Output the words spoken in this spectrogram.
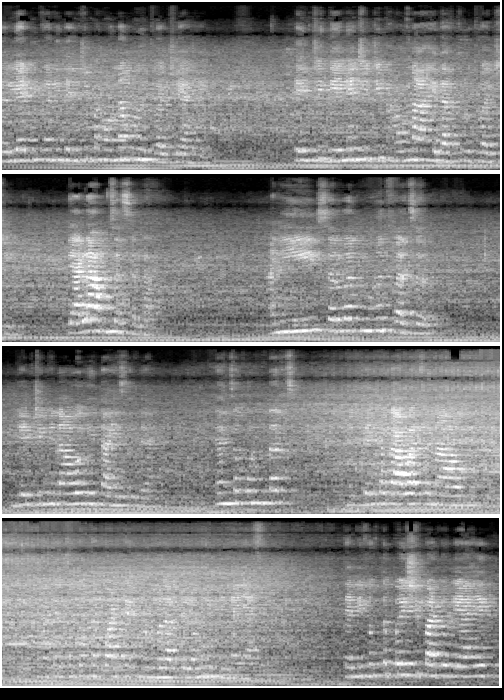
तर या ठिकाणी त्यांची भावना महत्त्वाची आहे. त्यांची देण्याची जी भावना आहे दातृत्वाची त्याला आमचा सल्ला. आणि सर्वात महत्त्वाचं ज्यांची मी नावं घेत आहे सध्या त्यांचं कोणताच म्हणजे त्यांच्या गावाचं नाव किंवा त्यांचा कोणता कॉन्टॅक्ट नंबर आपल्याला माहिती नाही आहे. त्यांनी फक्त पैसे पाठवले आहेत.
